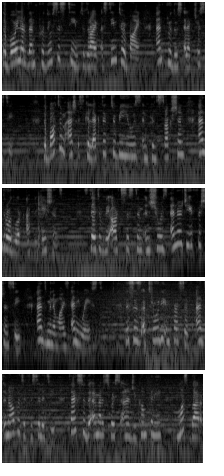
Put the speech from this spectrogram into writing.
The boiler then produces steam to drive a steam turbine and produce electricity. The bottom ash is collected to be used in construction and roadwork applications. State-of-the-art system ensures energy efficiency and minimize any waste. This is a truly impressive and innovative facility thanks to the Emirates Waste Energy Company, Masdar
